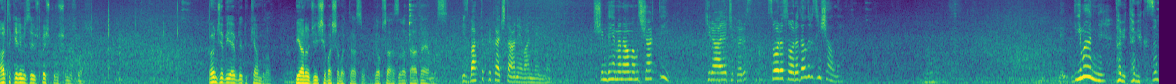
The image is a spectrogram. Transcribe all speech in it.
Artık elimizde 3-5 kuruşumuz var. Önce bir evle dükkan bulalım. Bir an önce işe başlamak lazım. Yoksa hazıra daha dayanmaz. Biz baktık birkaç tane ev annemle. Şimdi hemen almamız şart değil. Kiraya çıkarız. Sonra sonra da alırız inşallah. E, Değil mi anne? Tabii tabii kızım.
